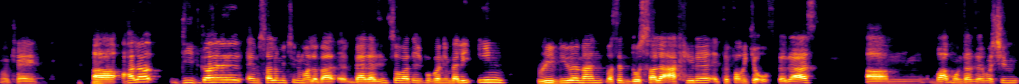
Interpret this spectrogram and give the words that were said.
اوکی؟ حالا دیدگاه امسال رو می‌تونیم حالا بعد از این صحبتش بکنیم. ولی این ریویو من واسه دو سال اخیر اتفاقی که افتاده است باید منتظر باشیم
